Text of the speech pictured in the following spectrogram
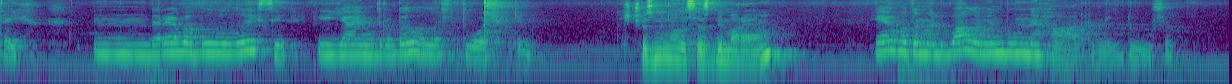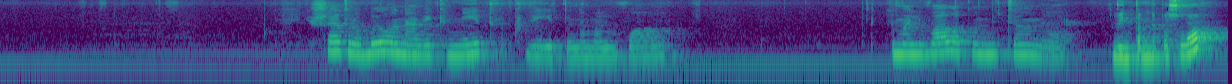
цей, дерева були лисі, і я їм зробила листочки. Що змінилося з димарем? Я його замалювала, він був негарний дуже. І ще зробила на вікні квіти, намалювала. Намалювала кондиціонер. Він там не пасував?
